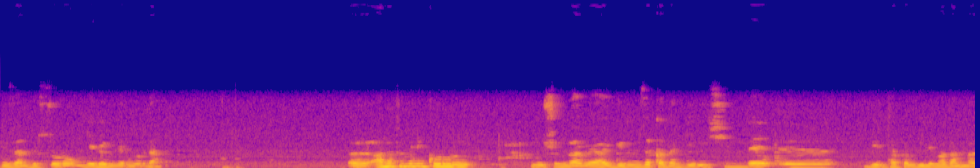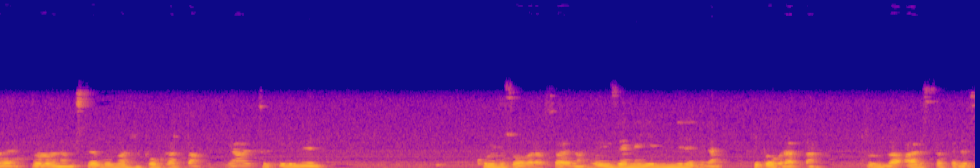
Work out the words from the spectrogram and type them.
Güzel bir soru gelebilir burada. E, anatominin kuruluşunda veya günümüze kadar gelişimde e, bir takım bilim adamları rol oynamıştır. Bunlar Hipokrat'tan yani tıp biliminin kurucusu olarak sayılan ve üzerine yeminler edilen Hipokrat'tan Tuzla, Aristoteles,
